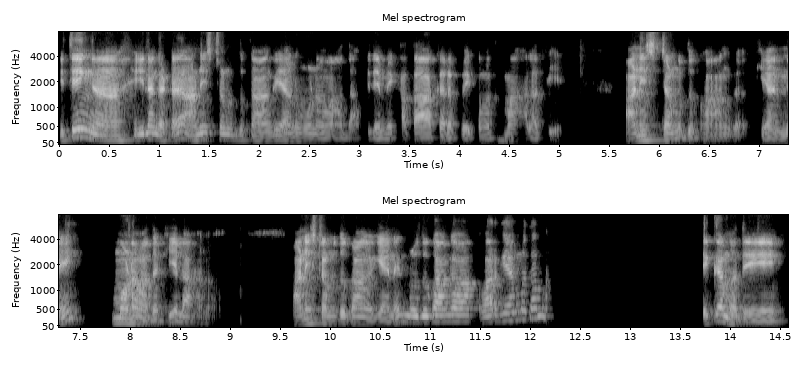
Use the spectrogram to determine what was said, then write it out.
ඉතින් ඊළඟට අනිෂ්ඨ මෘදුකාංග යනු මොනවාද? අපි දැන් මේ කතා කරපු එකම තමයි අහලා තියෙන්නේ. අනිෂ්ඨ මෘදුකාංග කියන්නේ මොනවද කියලා අහනවා. අනිෂ්ඨ මෘදුකාංග කියන්නේ මෘදුකාංග වර්ගයක්ම තමයි. එකම දේ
